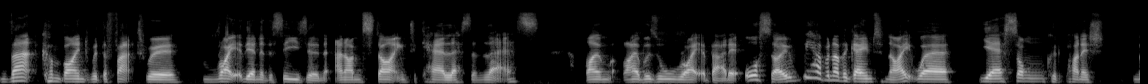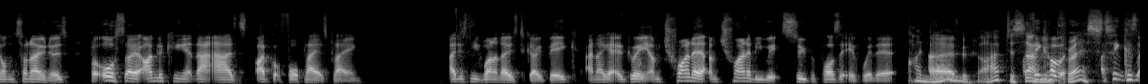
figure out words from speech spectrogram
that combined with the fact we're right at the end of the season, and I'm starting to care less and less. I'm I was all right about it. Also, we have another game tonight where yeah, Son could punish non-son owners. But also, I'm looking at that as I've got four players playing. I just need one of those to go big, and I get agree. I'm trying to I'm trying to be super positive with it. I know. Um, I have to say, I think I'm impressed. I, I think because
